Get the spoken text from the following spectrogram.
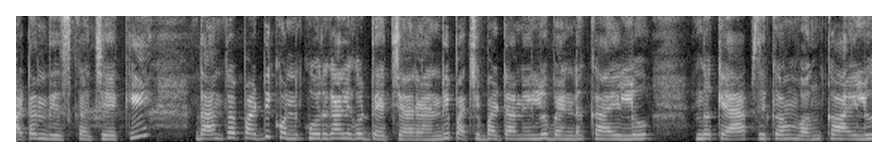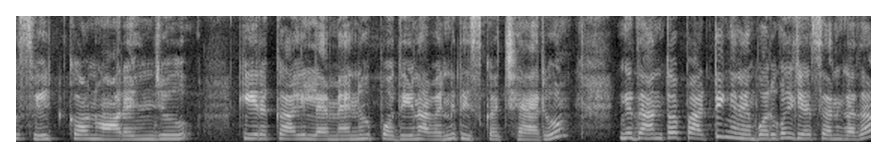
మటన్ తీసుకొచ్చేకి. దాంతోపాటు కొన్ని కూరగాయలు కూడా తెచ్చారండి. పచ్చి బఠానీలు బెండకాయలు ఇంకా క్యాప్సికమ్ వంకాయలు స్వీట్ కార్న్ ఆరెంజ్ కీరకాయ లెమన్ పుదీనా అవన్నీ తీసుకొచ్చారు. ఇంక దాంతోపాటు ఇంక నేను బొరుగులు చేశాను కదా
